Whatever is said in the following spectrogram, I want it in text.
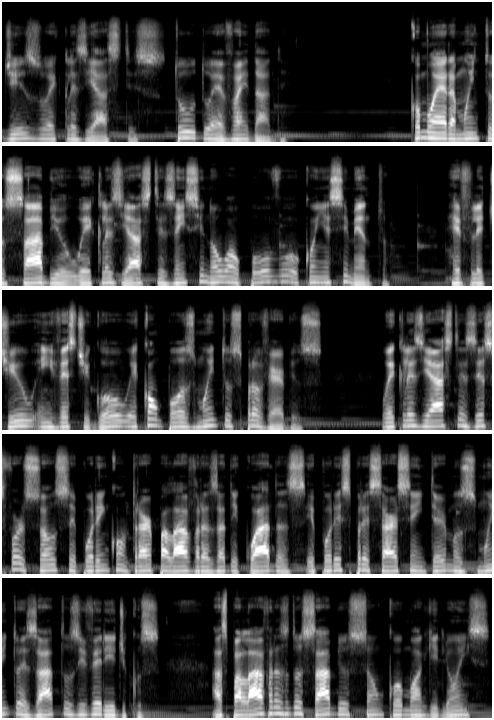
diz o Eclesiastes, tudo é vaidade. Como era muito sábio, o Eclesiastes ensinou ao povo o conhecimento. Refletiu, investigou e compôs muitos provérbios. O Eclesiastes esforçou-se por encontrar palavras adequadas e por expressar-se em termos muito exatos e verídicos. As palavras dos sábios são como aguilhões,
